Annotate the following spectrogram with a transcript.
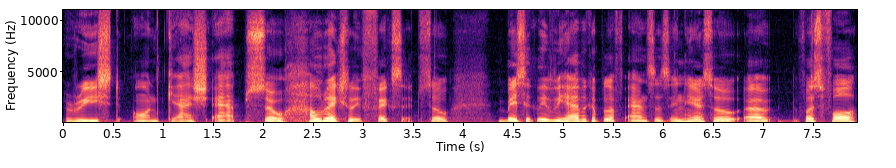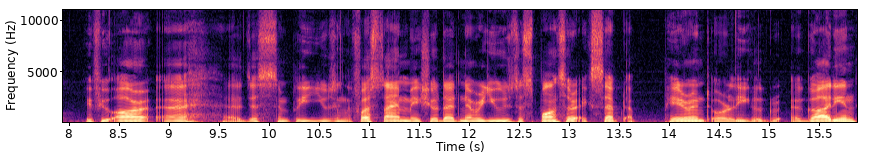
reached on cash app. So how to actually fix it? So basically we have a couple of answers in here. So uh, first of all if you are uh, uh, just simply using the first time make sure that never use the sponsor except a parent or legal guardian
